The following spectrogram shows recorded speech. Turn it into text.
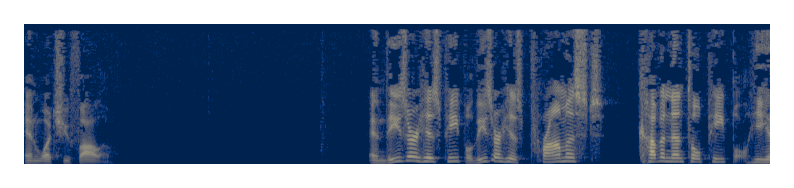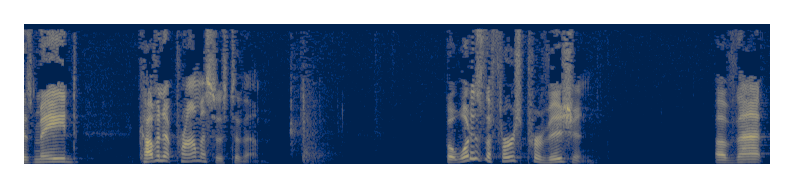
and what you follow. And these are his people. These are his promised covenantal people. He has made covenant promises to them. But what is the first provision of that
